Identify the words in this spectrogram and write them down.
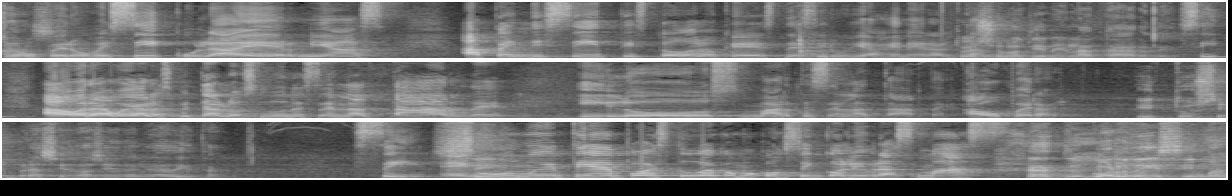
Yo ah, opero vesícula, hernias, apendicitis, todo lo que es de cirugía general. Todo eso lo tiene en la tarde. Sí. Ahora voy al hospital los lunes en la tarde y los martes en la tarde a operar. ¿Y tú siempre has sido así delgadita? Sí, en un tiempo estuve como con 5 libras más. Gordísima.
